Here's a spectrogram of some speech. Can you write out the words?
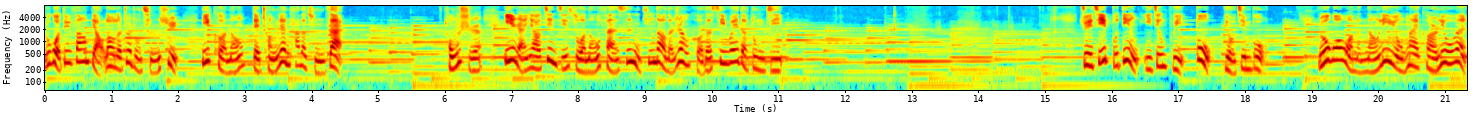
如果对方表露了这种情绪，你可能得承认它的存在，同时依然要尽己所能反思你听到的任何的细微的动机。举棋不定已经比不有进步。如果我们能利用迈克尔六问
